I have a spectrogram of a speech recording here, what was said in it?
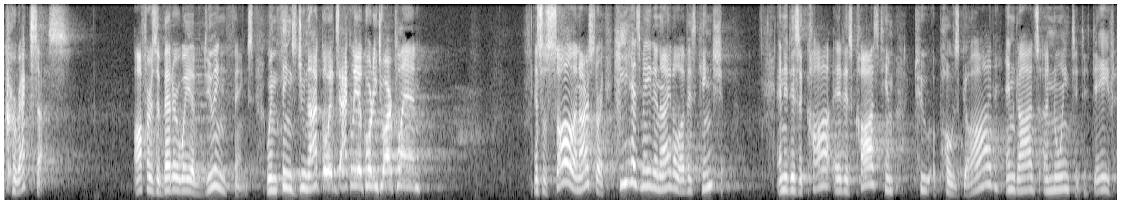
corrects us, offers a better way of doing things, when things do not go exactly according to our plan? And so, Saul in our story, he has made an idol of his kingship. And it, is a co- it has caused him to oppose God and God's anointed, David.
